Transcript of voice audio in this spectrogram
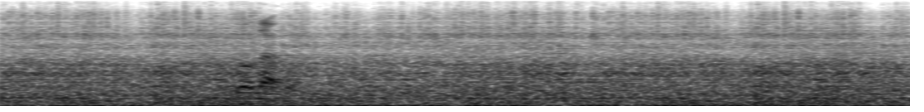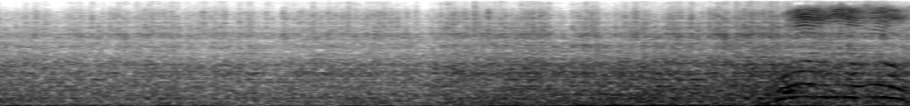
Go that way. Whoa!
